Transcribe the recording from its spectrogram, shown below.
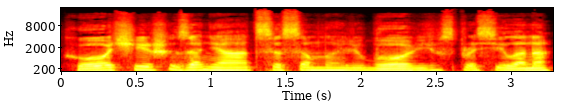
«Хочешь заняться со мной любовью?» — спросила она.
